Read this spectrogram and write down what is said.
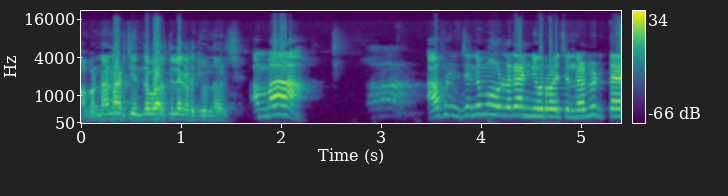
അപ്പൊ ഞാൻ അടിച്ച് എന്താ വാരത്തിലേ കടക്കുമെന്ന് അടിച്ചു അമ്മ. ആ ഫ്രിഡ്ജിന്റെ മുകളിൽ ഒരു അഞ്ഞൂറ് രൂപ വെച്ചിട്ടുണ്ടാണ് എടുത്തേ.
